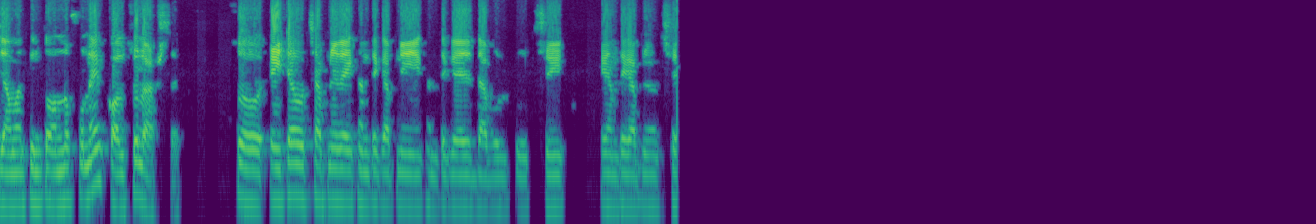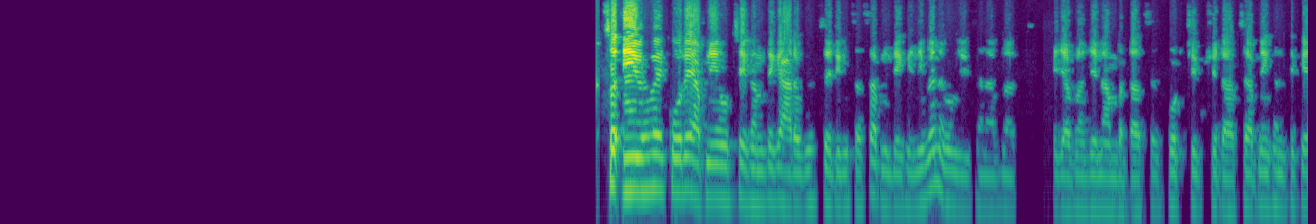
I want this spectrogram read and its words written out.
যে আমার কিন্তু অন্য ফোনে কল চলে আসছে। তো এইটা হচ্ছে আপনারা এখান থেকে আপনি এখান থেকে ডাবল টু থ্রি এখান থেকে আপনি হচ্ছে তো এইভাবে করে আপনি হচ্ছে এখান থেকে আরও কিছু সেটিংস আছে, আপনি দেখে নেবেন এবং এখানে আপনার এই যে আপনার যে নাম্বারটা আছে পোর্ট চিপ সেটা আছে, আপনি এখান থেকে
